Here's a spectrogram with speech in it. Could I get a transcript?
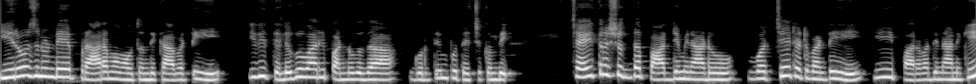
ఈ రోజు నుండే ప్రారంభమవుతుంది కాబట్టి ఇది తెలుగువారి పండుగగా గుర్తింపు తెచ్చుకుంది. చైత్రశుద్ధ పాడ్యమి నాడు వచ్చేటటువంటి ఈ పర్వదినానికి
